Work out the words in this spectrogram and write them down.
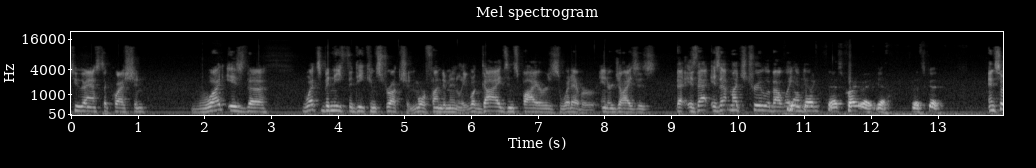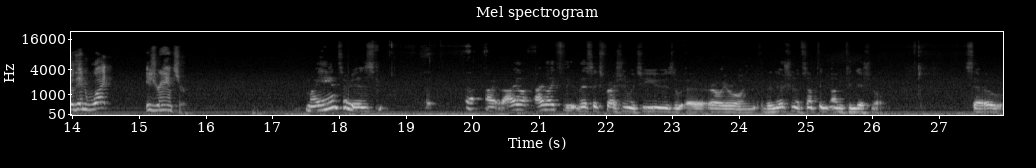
to ask the question, what is the what's beneath the deconstruction more fundamentally? What guides, inspires, whatever, energizes? That is that is that much true about what Yeah, you're doing? that's quite right. Yeah, that's good. And so then what is your answer? My answer is I, I, I like this expression which you used uh, earlier on the notion of something unconditional. So,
